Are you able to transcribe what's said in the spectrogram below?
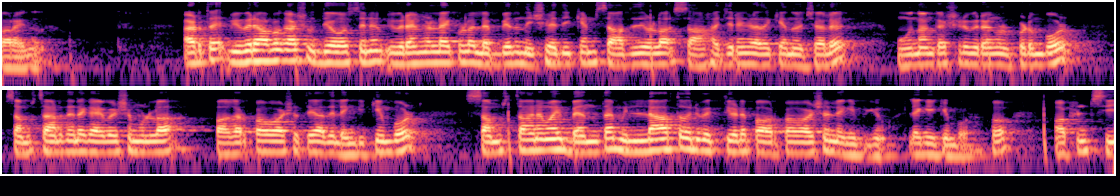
പറയുന്നത്. അടുത്ത വിവരാവകാശ ഉദ്യോഗസ്ഥന് വിവരങ്ങളിലേക്കുള്ള ലഭ്യത നിഷേധിക്കാൻ സാധ്യതയുള്ള സാഹചര്യങ്ങൾ ഏതൊക്കെയാണെന്ന് വെച്ചാൽ മൂന്നാം കക്ഷിയുടെ വിവരങ്ങൾ ഉൾപ്പെടുമ്പോൾ സംസ്ഥാനത്തിന്റെ കൈവശമുള്ള പകർപ്പവകാശത്തെ അത് ലംഘിക്കുമ്പോൾ സംസ്ഥാനവുമായി ബന്ധമില്ലാത്ത ഒരു വ്യക്തിയുടെ പകർപ്പവകാശം ലംഘിപ്പിക്കും ലംഘിക്കുമ്പോൾ. അപ്പോൾ ഓപ്ഷൻ സി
